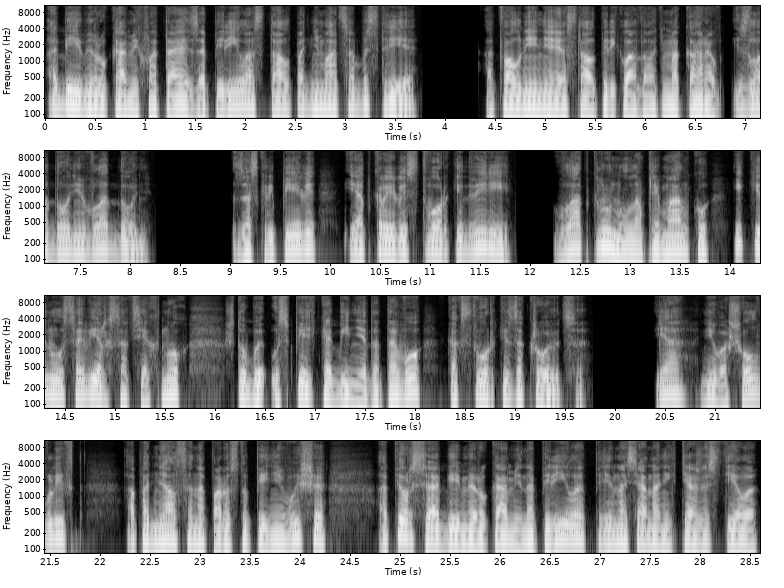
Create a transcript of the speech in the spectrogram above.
обеими руками хватаясь за перила, стал подниматься быстрее. От волнения я стал перекладывать Макаров из ладони в ладонь. Заскрипели и открылись створки двери. Влад клюнул на приманку и кинулся вверх со всех ног, чтобы успеть к кабине до того, как створки закроются. Я не вошел в лифт, а поднялся на пару ступеней выше, оперся обеими руками на перила, перенося на них тяжесть тела,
